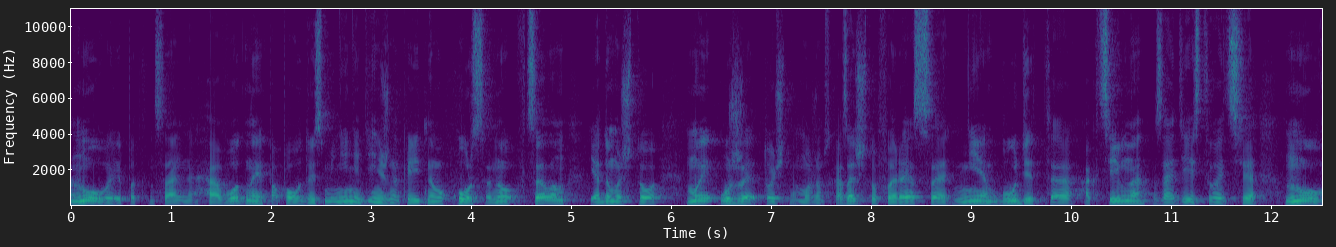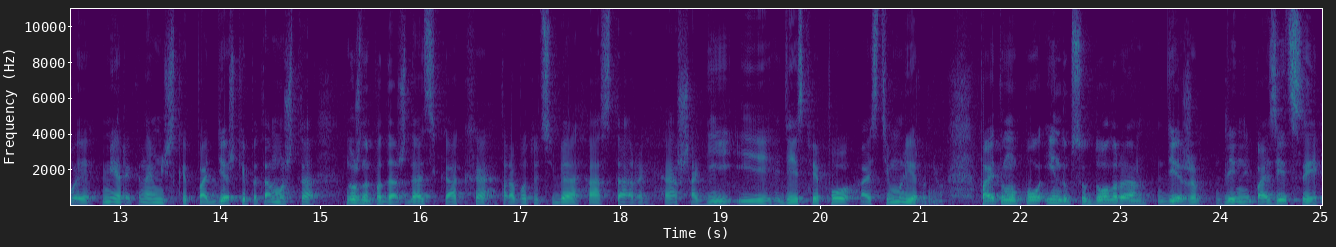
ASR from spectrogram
новые потенциально вводные по поводу изменения денежно-кредитного курса. Но в целом, я думаю, что мы уже точно можем сказать, что ФРС не будет э, активно задействовать новые меры экономической поддержки, потому что нужно подождать, как отработают себя старые шаги и действия по стимулированию. Поэтому по индексу доллара держим длинные позиции.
